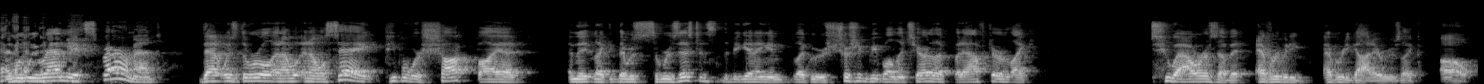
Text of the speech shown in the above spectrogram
and when we ran the experiment, that was the rule. And I and I will say, people were shocked by it, and they like there was some resistance at the beginning, and like we were shushing people on the chairlift. But after like two hours of it, everybody everybody got it. Everybody was like, oh,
